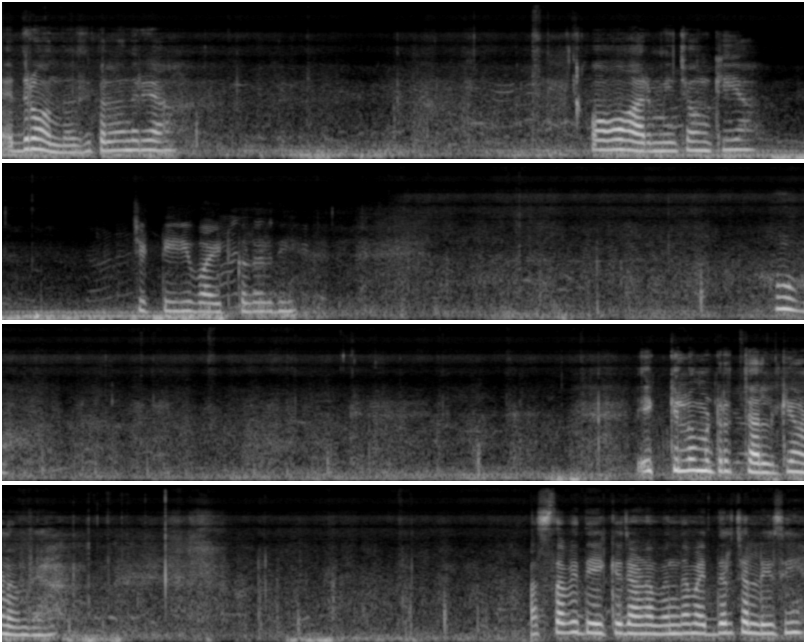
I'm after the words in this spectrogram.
ਇਧਰੋਂ ਆਉਂਦਾ ਸੀ ਪਹਿਲਾਂ ਦਰਿਆ। ਉਹ ਆਰਮੀ ਚੌਂਕੀ ਆ। ਚਿੱਟੀ ਜੀ ਵਾਈਟ ਕਲਰ ਦੀ ਹੋ 1 ਕਿਲੋਮੀਟਰ ਚੱਲ ਕੇ ਆਉਣਾ ਪਿਆ। ਰਸਤਾ ਵੀ ਦੇਖ ਕੇ ਜਾਣਾ ਪੈਂਦਾ। ਮੈਂ ਇੱਧਰ ਚੱਲੀ ਸੀ,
